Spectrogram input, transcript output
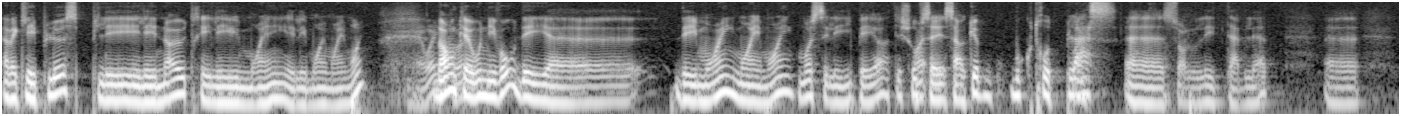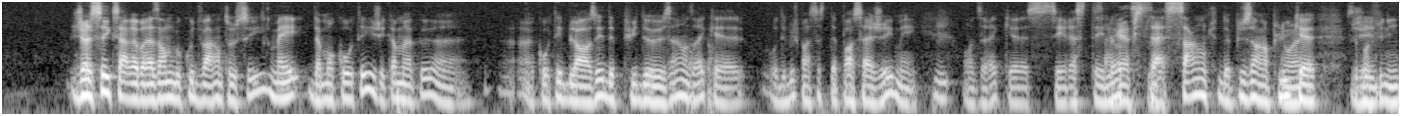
avec les plus, puis les, les neutres et les moins, et les moins, moins, moins. Ben oui, Donc, euh, au niveau des, euh, des moins, moins, moins, moi, c'est les IPA. Je trouve Ouais. que ça occupe beaucoup trop de place euh, sur les tablettes. Euh, je sais que ça représente beaucoup de ventes aussi, mais de mon côté, j'ai comme un peu un, un côté blasé depuis deux ans. On dirait que au début, je pensais que c'était passager, mais Mm. on dirait que c'est resté Ça là. reste Puis là. ça s'ancre de plus en plus Ouais. que c'est pas j'ai- fini.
